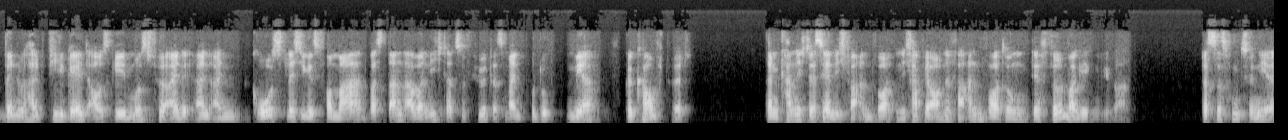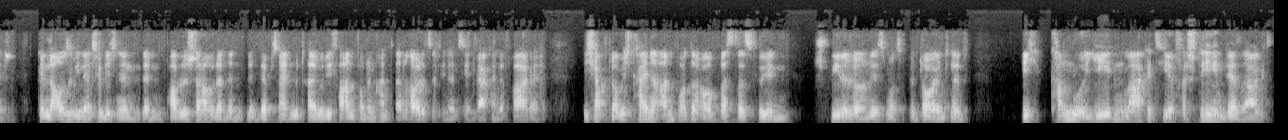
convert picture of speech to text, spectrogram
wenn du halt viel Geld ausgeben musst für eine, ein, ein großflächiges Format, was dann aber nicht dazu führt, dass mein Produkt mehr gekauft wird, dann kann ich das ja nicht verantworten. Ich habe ja auch eine Verantwortung der Firma gegenüber, dass das funktioniert. Genauso wie natürlich ein, ein Publisher oder ein, ein Webseitenbetreiber die Verantwortung hat, seine Leute zu finanzieren, gar keine Frage. Ich habe, glaube ich, keine Antwort darauf, was das für den Spielejournalismus bedeutet. Ich kann nur jeden Marketeer verstehen, der sagt,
